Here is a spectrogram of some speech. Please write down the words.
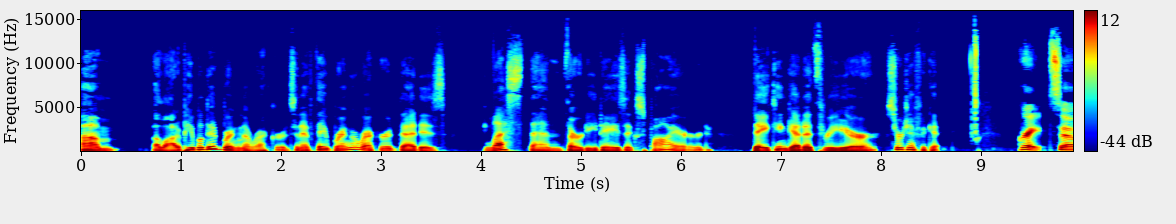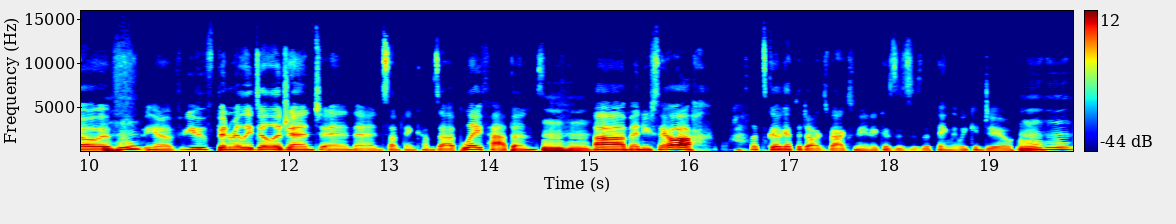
Um, a lot of people did bring their records. And if they bring a record that is less than 30 days expired, they can get a three year certificate. Great. So if Mhm. you know if you've been really diligent and then something comes up, life happens, Mm-hmm. um, and you say, "Oh, let's go get the dogs vaccinated because this is the thing that we can do," Mm-hmm.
